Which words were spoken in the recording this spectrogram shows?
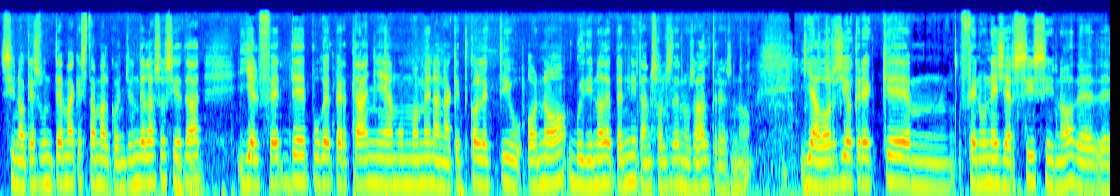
sinó que és un tema que està amb el conjunt de la societat i el fet de poder pertànyer en un moment en aquest col·lectiu o no, vull dir, no depèn ni tan sols de nosaltres, no? Llavors jo crec que mm, fent un exercici no, de, de,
